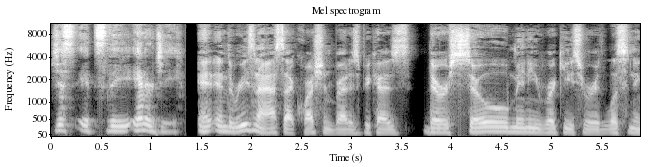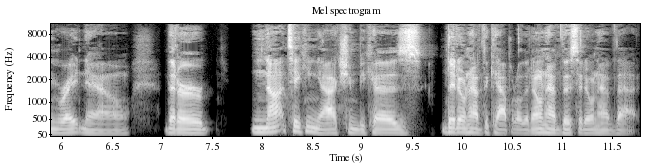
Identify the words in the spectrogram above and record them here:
just it's the energy. And, and, the reason I asked that question, Brett, is because there are so many rookies who are listening right now that are not taking action because they don't have the capital, they don't have this, they don't have that.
